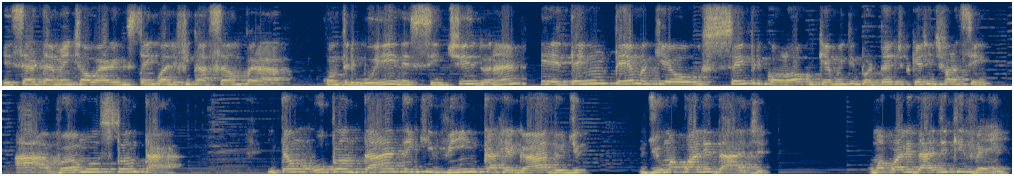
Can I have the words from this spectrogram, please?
e certamente a UERGS tem qualificação para contribuir nesse sentido, né? E tem um tema que eu sempre coloco que é muito importante porque a gente fala assim: ah, vamos plantar. Então, o plantar tem que vir carregado de, de uma qualidade, uma qualidade que vem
